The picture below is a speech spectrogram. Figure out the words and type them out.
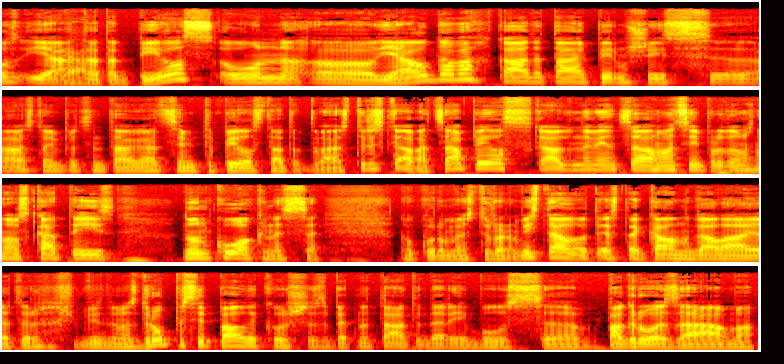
Uz, jā, jā, tā tad pils un uh, Jelgava, kāda tā ir pirms šīs 18. gadsimta pils, tā tad vēsturiskā vecā pils, kādu neviens savām acīm, protams, nav skatījis. Nu, un koknese, nu, kuru mēs tur varam iztēloties, tai kalnu galā, jo tur vismaz drupas ir palikušas, bet nu, tā tad arī būs uh, pagrozāma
